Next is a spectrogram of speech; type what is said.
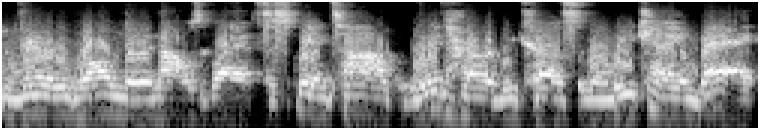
very wanted. And I was glad to spend time with her because when we came back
